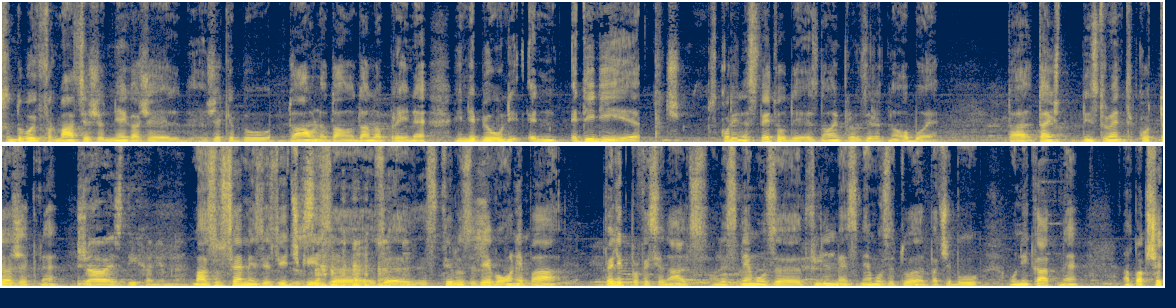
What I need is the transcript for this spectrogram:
sem dobil informacije že od njega, že, že ki je bil davno, davno, davno prej. Ne? In je bil en, edini, eh, pač, skoraj na svetu, da je znal improvizirati na oboje. Ta, ta instrument je kot težek, ne? Težava je z dihanjem. Ne? Ma z vsemi z jezički, z, z, z celo zadevo. On je pa velik profesionalc, on je snemal za filme, snemal za to, pač je bil unikat. Ne? Ampak še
